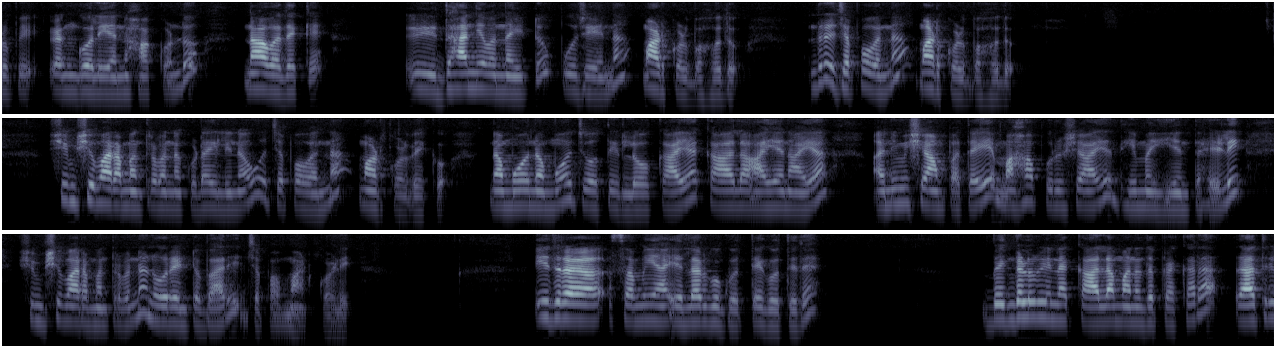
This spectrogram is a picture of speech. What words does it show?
ರೂಪಿ ರಂಗೋಲಿಯನ್ನು ಹಾಕ್ಕೊಂಡು ನಾವು ಅದಕ್ಕೆ ಧಾನ್ಯವನ್ನು ಇಟ್ಟು ಪೂಜೆಯನ್ನು ಮಾಡ್ಕೊಳ್ಬಹುದು. ಅಂದರೆ ಜಪವನ್ನು ಮಾಡ್ಕೊಳ್ಬಹುದು. ಶಿಂಶಿಮಾರ ಮಂತ್ರವನ್ನು ಕೂಡ ಇಲ್ಲಿ ನಾವು ಜಪವನ್ನು ಮಾಡಿಕೊಳ್ಬೇಕು. ನಮೋ ನಮೋ ಜ್ಯೋತಿರ್ಲೋಕಾಯ ಕಾಲ ಆಯನಾಯ ಅನಿಮಿಷಾಂಪತೆಯೇ ಮಹಾಪುರುಷಾಯ ಧೀಮಯಿ ಅಂತ ಹೇಳಿ ಶಿಂಶಿವಾರ ಮಂತ್ರವನ್ನು ನೂರೆಂಟು ಬಾರಿ ಜಪ ಮಾಡ್ಕೊಳ್ಳಿ. ಇದರ ಸಮಯ ಎಲ್ಲರಿಗೂ ಗೊತ್ತೇ ಗೊತ್ತಿದೆ. ಬೆಂಗಳೂರಿನ ಕಾಲಮಾನದ ಪ್ರಕಾರ ರಾತ್ರಿ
